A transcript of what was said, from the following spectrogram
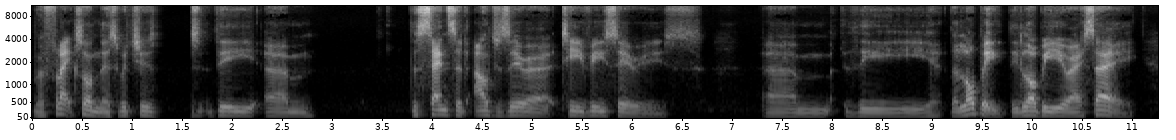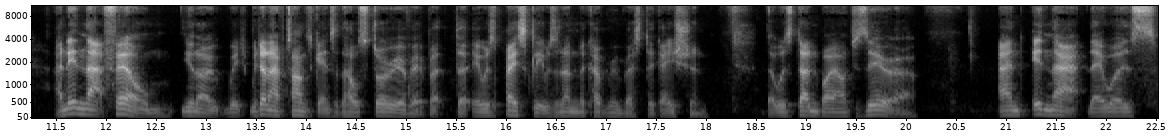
reflects on this, which is the um, the censored Al Jazeera TV series, um, the the lobby, the lobby USA. And in that film, you know, which we don't have time to get into the whole story of it, but the, it was basically it was an undercover investigation that was done by Al Jazeera, and in that there was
